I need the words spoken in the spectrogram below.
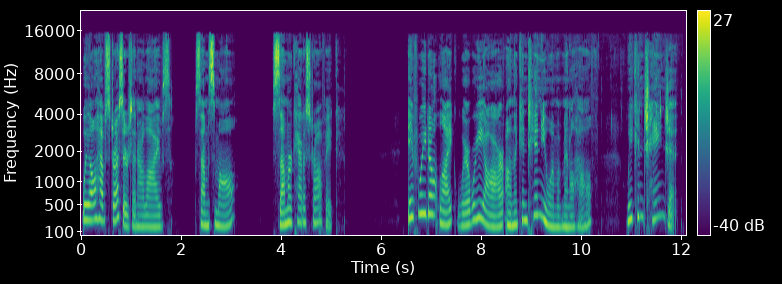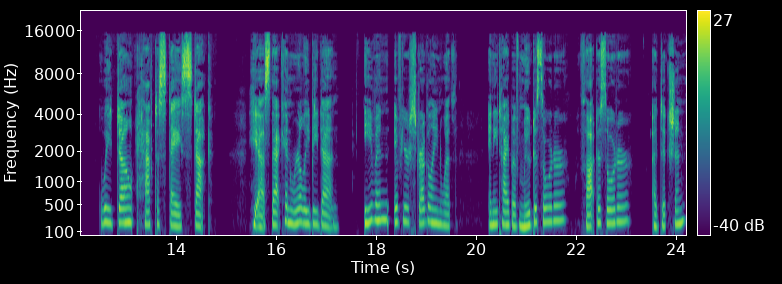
We all have stressors in our lives, some small, some are catastrophic. If we don't like where we are on the continuum of mental health, we can change it. We don't have to stay stuck. Yes, that can really be done. Even if you're struggling with any type of mood disorder, thought disorder, addiction.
